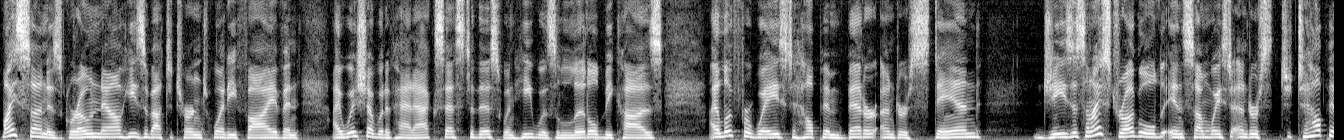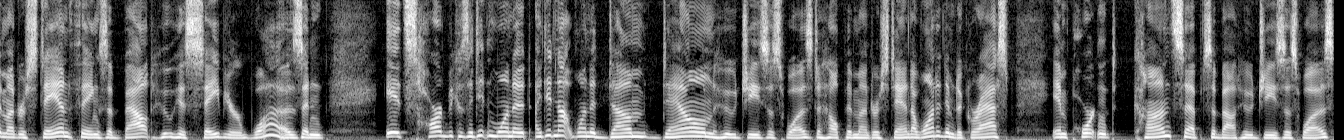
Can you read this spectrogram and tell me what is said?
My son is grown now. He's about to turn 25, and I wish I would have had access to this when he was little because I look for ways to help him better understand Jesus, and I struggled in some ways to, under, to, to help him understand things about who his Savior was. And it's hard because I didn't want to I did not want to dumb down who Jesus was to help him understand. I wanted him to grasp important concepts about who Jesus was,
